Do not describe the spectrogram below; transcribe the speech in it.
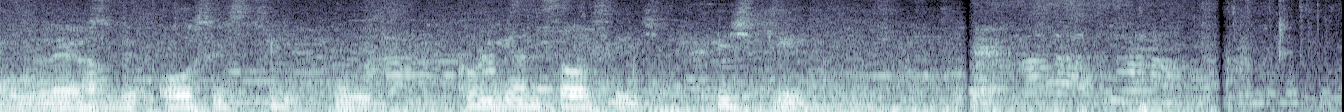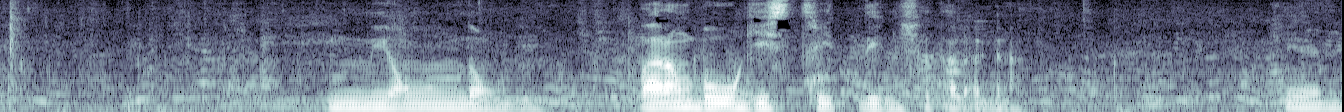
Oh, they have also street food, Korean sausage, fish cake. Myeongdong. Parang bogey street din siya talaga. Ayan.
